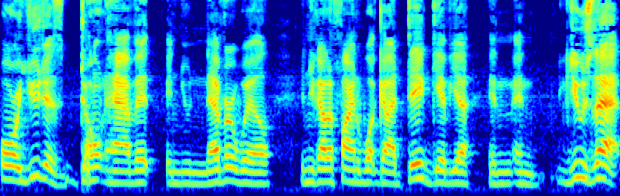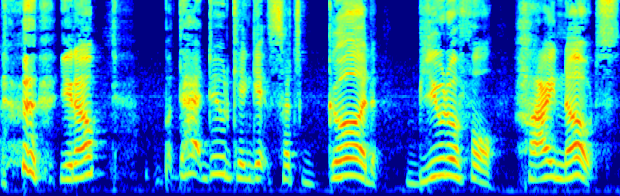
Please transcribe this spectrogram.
or you just don't have it and you never will. And you got to find what God did give you and, and use that, you know? But that dude can get such good, beautiful, high notes.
